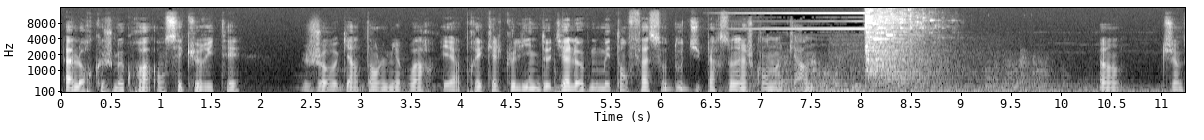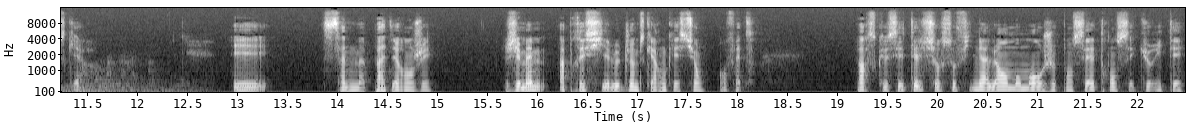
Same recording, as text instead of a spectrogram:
Alors que je me crois en sécurité, je regarde dans le miroir et après quelques lignes de dialogue nous mettant face au doute du personnage qu'on incarne, un jumpscare. Et ça ne m'a pas dérangé. J'ai même apprécié le jumpscare en question, en fait. Parce que c'était le sursaut final à un moment où je pensais être en sécurité.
